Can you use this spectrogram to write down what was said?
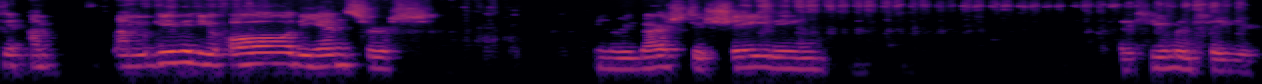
See, I'm, I'm giving you all the answers in regards to shading the human figure.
